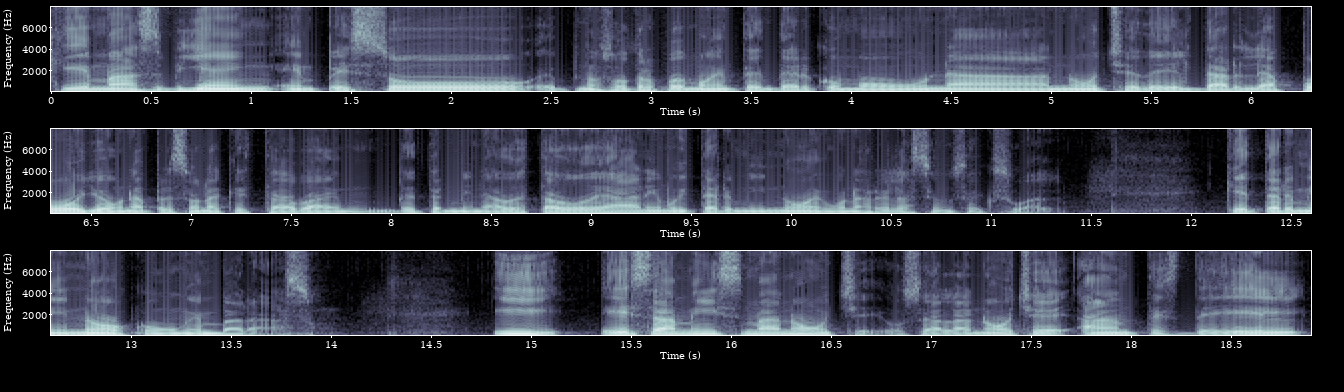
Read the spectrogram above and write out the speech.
que más bien empezó, eh, nosotros podemos entender como una noche de él darle apoyo a una persona que estaba en determinado estado de ánimo y terminó en una relación sexual, que terminó con un embarazo. Y esa misma noche, o sea, la noche antes de él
